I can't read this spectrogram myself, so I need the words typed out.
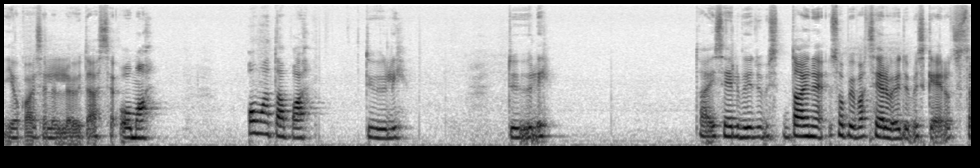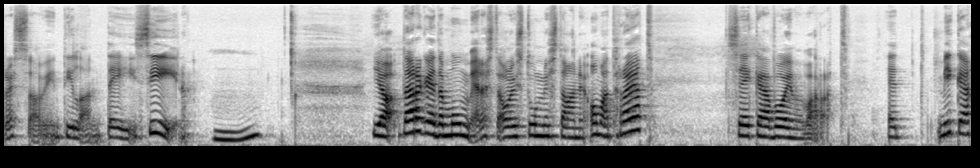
jokaiselle löytää se oma, oma tapa, tyyli, tyyli tai, selviytymis, tai ne sopivat selviytymiskeinot stressaaviin tilanteisiin. Mm-hmm. Ja tärkeintä mun mielestä olisi tunnistaa ne omat rajat sekä voimavarat. Et mikä,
